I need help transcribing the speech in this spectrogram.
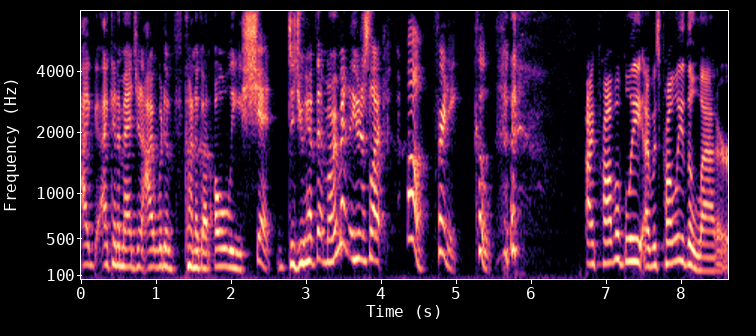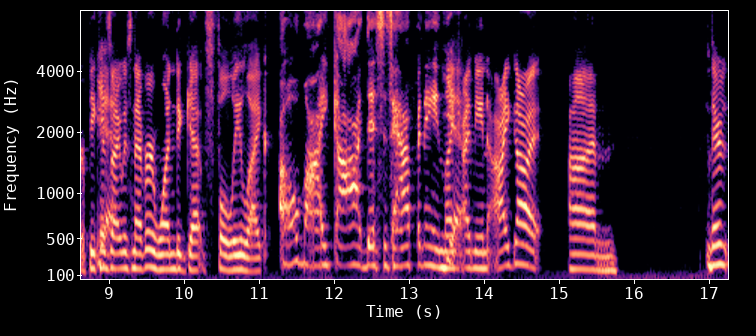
I, I can imagine I would have kind of gone, "Holy shit!" Did you have that moment? You're just like, "Oh, Freddy, cool." I probably I was probably the latter because Yeah. I was never one to get fully like, oh my god, this is happening. Like Yeah. I mean, I got um there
